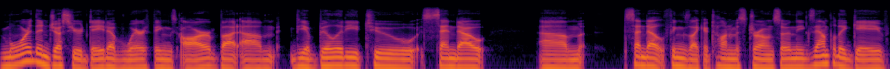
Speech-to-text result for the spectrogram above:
more than just your data of where things are, but um, the ability to send out um, send out things like autonomous drones. So in the example they gave,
